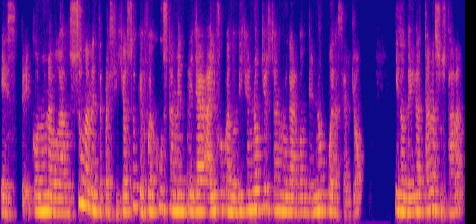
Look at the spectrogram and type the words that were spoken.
este, con un abogado sumamente prestigioso, que fue justamente ya ahí fue cuando dije, no quiero estar en un lugar donde no pueda ser yo y donde iba tan asustada.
